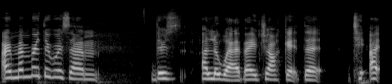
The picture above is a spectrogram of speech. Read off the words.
I remember there was um, there's a Loewe jacket that. T- I,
